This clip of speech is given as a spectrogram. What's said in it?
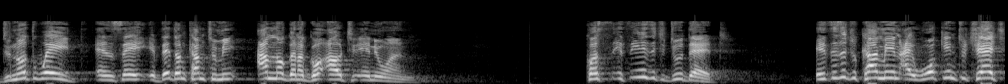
Do not wait and say, if they don't come to me, I'm not going to go out to anyone. Because it's easy to do that. It's easy to come in, I walk into church,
